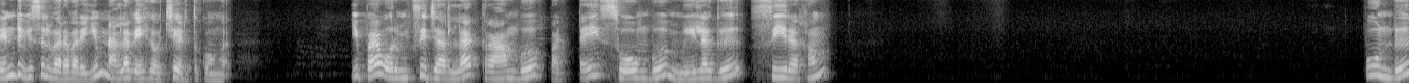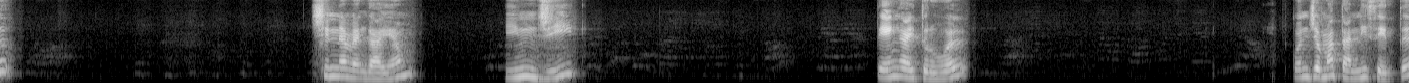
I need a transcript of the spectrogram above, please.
ரெண்டு விசில் வர வரையும் நல்லா வேக வச்சு எடுத்துக்கோங்க. இப்போ ஒரு மிக்சி ஜாரில் கிராம்பு பட்டை சோம்பு மிளகு சீரகம் பூண்டு சின்ன வெங்காயம் இஞ்சி தேங்காய் துருவல் கொஞ்சமாக தண்ணி சேர்த்து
